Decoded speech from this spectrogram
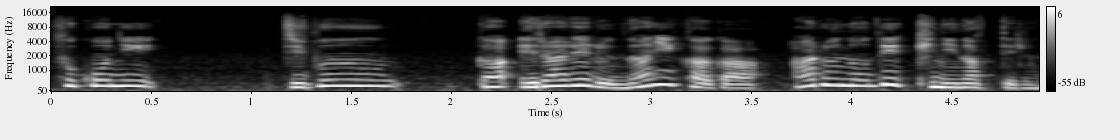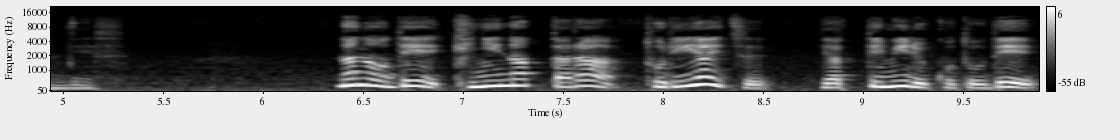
そこに自分が得られる何かがあるので気になってるんです。なので気になったらとりあえずやってみることで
